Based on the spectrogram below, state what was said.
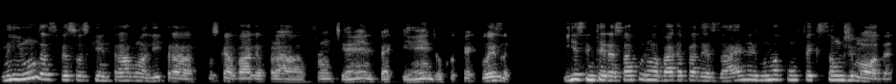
nenhuma das pessoas que entravam ali para buscar vaga para front-end, back-end ou qualquer coisa ia se interessar por uma vaga para designer numa confecção de moda.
